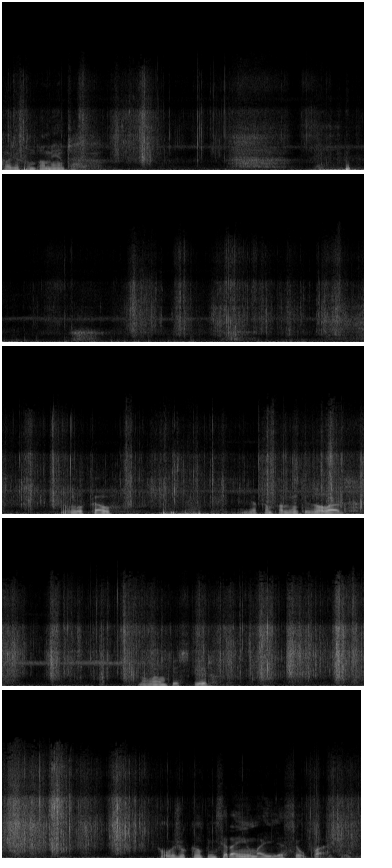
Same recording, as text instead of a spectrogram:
Local de acampamento. Um local de acampamento isolado. Não é um pesqueiro. Hoje o camping será em uma ilha selvagem.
